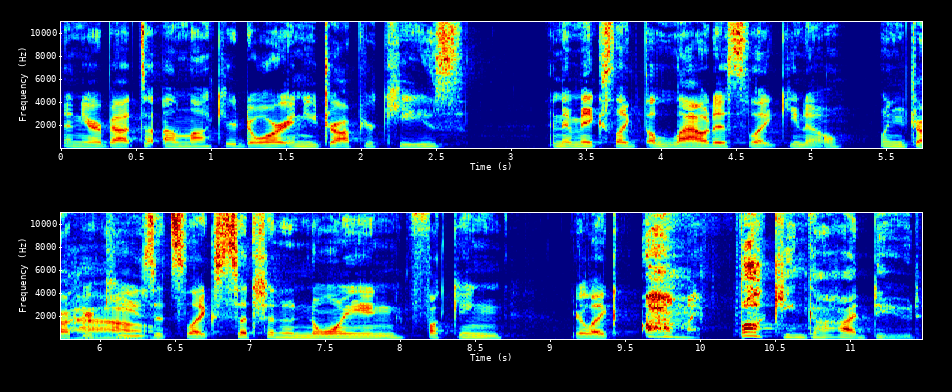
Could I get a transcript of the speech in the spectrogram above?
and you're about to unlock your door and you drop your keys and it makes like the loudest like, you know, when you drop your keys, it's like such an annoying fucking you're like, "Oh my fucking god, dude."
